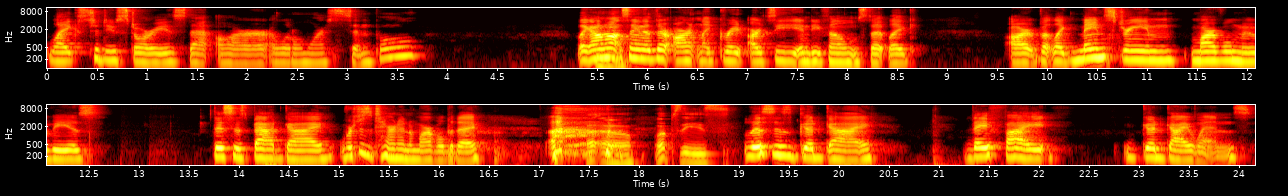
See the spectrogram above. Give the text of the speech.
likes to do stories that are a little more simple. Like I'm Mhm. not saying that there aren't like great artsy indie films that like are but like mainstream Marvel movies this is bad guy. We're just tearing into Marvel today. Uh oh. Whoopsies. this is good guy. They fight. Good guy wins.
